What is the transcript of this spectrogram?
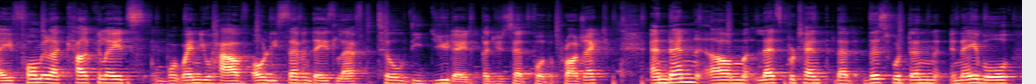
a formula calculates when you have only seven days left till the due date that you set for the project. And then um, let's pretend that this would then enable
